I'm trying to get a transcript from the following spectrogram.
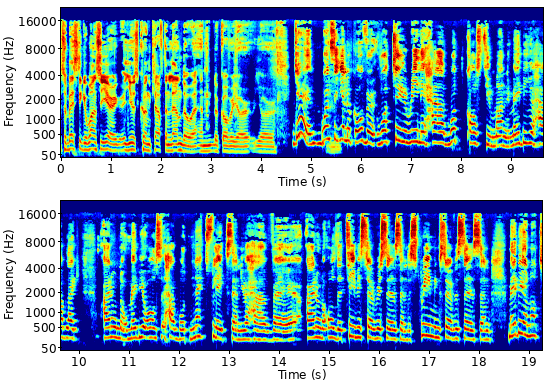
So basically, once a year, use Kundkraft and Lendo and look over your your. Yeah, once a year, look over what do you really have. What costs you money? Maybe you have like I don't know. Maybe you also have both Netflix and you have uh, I don't know all the TV services and the streaming services, and maybe you're not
